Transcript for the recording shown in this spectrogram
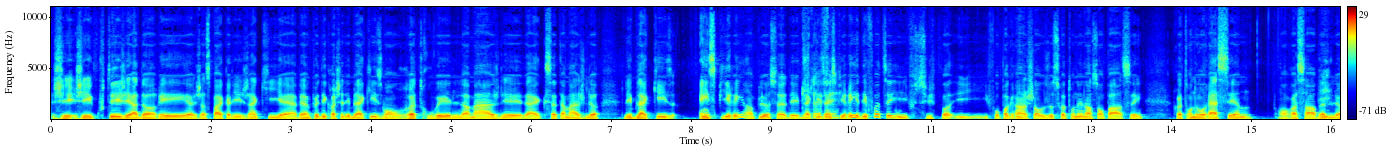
j'ai écouté, j'ai adoré. J'espère que les gens qui avaient un peu décroché des Black Keys vont retrouver l'hommage avec cet hommage-là. Les Black Keys inspirés en plus, euh, des Black Keys inspirés. Et des fois, il ne faut pas grand-chose, juste retourner dans son passé, retourner aux racines. On ressort de là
